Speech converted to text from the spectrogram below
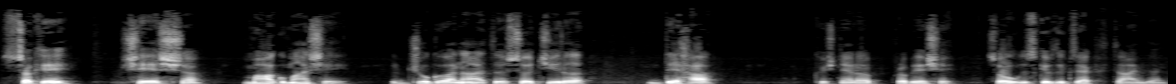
sake shesha magmashe Joganath Sachira Deha Krishnara Prabeshe. So this gives exact time then.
